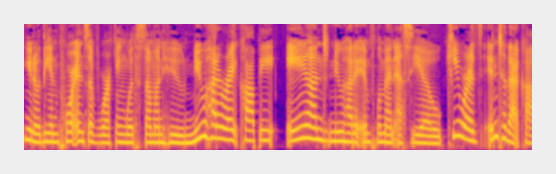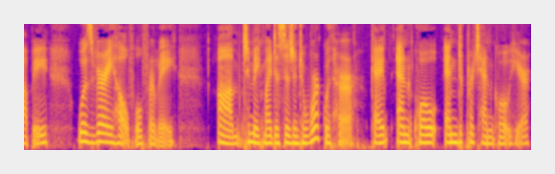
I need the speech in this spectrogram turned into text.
you know, the importance of working with someone who knew how to write copy and knew how to implement SEO keywords into that copy was very helpful for me um, to make my decision to work with her. Okay, end quote, end pretend quote here.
